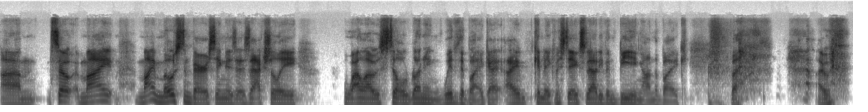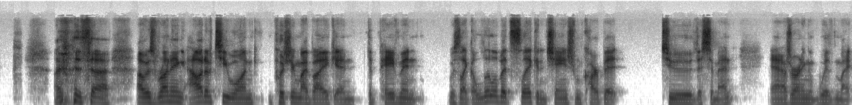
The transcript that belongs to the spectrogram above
Um so my my most embarrassing is is actually while i was still running with the bike i i can make mistakes without even being on the bike. But i i was uh i was running out of t1 pushing my bike and the pavement was like a little bit slick and changed from carpet to the cement. And i was running with my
